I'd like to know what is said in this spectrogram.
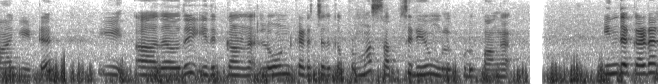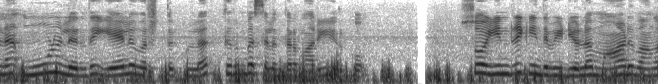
வாங்கிட்டு அதாவது இதுக்கான லோன் கிடச்சதுக்கப்புறமா சப்சிடியும் உங்களுக்கு கொடுப்பாங்க. இந்த கடனை மூணுலேருந்து ஏழு வருஷத்துக்குள்ளே திரும்ப செலுத்துகிற மாதிரி இருக்கும். ஸோ இன்றைக்கு இந்த வீடியோவில் மாடு வாங்க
